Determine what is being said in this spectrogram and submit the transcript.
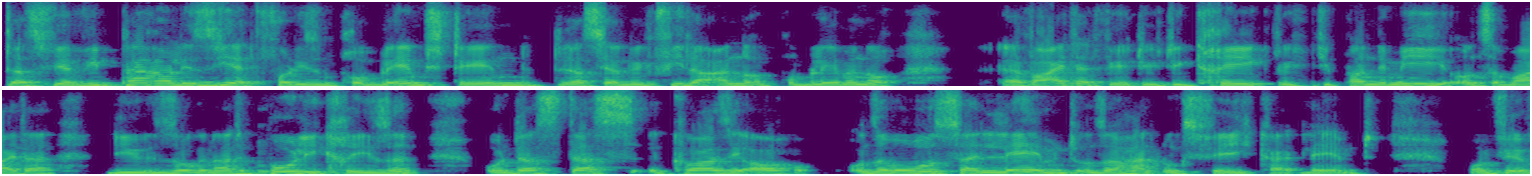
dass wir wie paralysiert vor diesem Problem stehen, das ja durch viele andere Probleme noch erweitert wird durch den Krieg, durch die Pandemie und so weiter, die sogenannte Polykrise und dass das quasi auch unser Bewusstsein lähmt, unsere Handlungsfähigkeit lähmt. Und wir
